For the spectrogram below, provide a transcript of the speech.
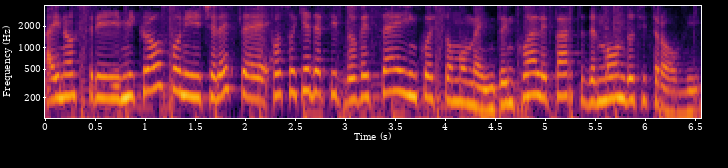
ai nostri microfoni. Celeste, posso chiederti dove sei in questo momento? In quale parte del mondo ti trovi?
